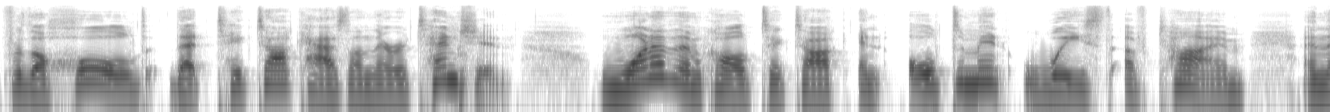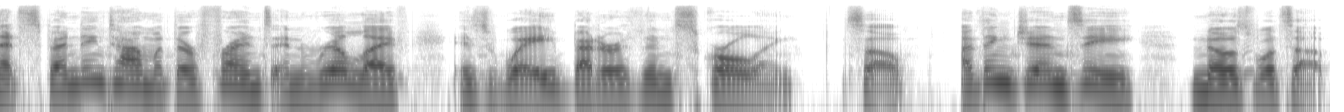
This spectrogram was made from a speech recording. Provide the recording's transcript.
for the hold that TikTok has on their attention. One of them called TikTok an ultimate waste of time and that spending time with their friends in real life is way better than scrolling. So, I think Gen Z knows what's up.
